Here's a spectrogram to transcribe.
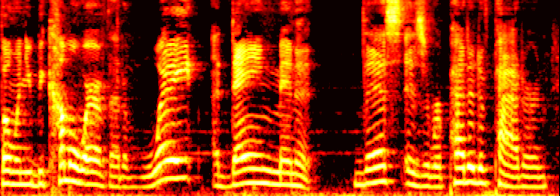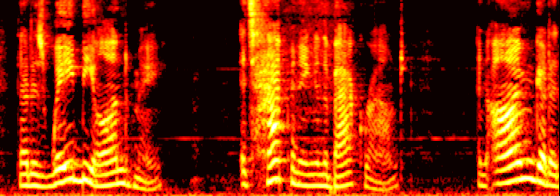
But when you become aware of that, of wait a dang minute, this is a repetitive pattern that is way beyond me. It's happening in the background. And I'm going to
